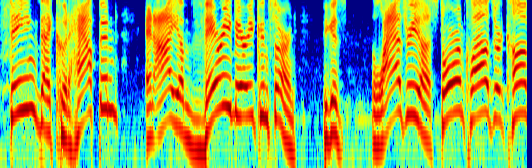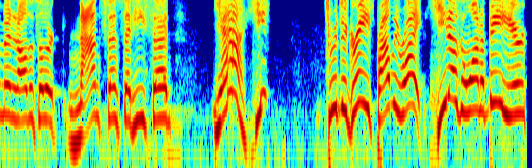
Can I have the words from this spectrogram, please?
thing that could happen, and I am very very concerned because Lasry, uh, storm clouds are coming, and all this other nonsense that he said. Yeah, he's to a degree, he's probably right. He doesn't want to be here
